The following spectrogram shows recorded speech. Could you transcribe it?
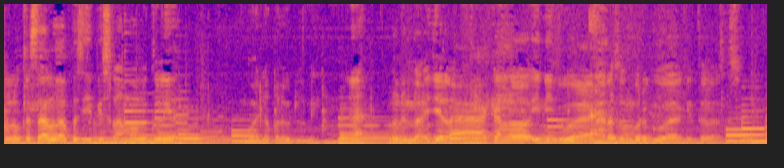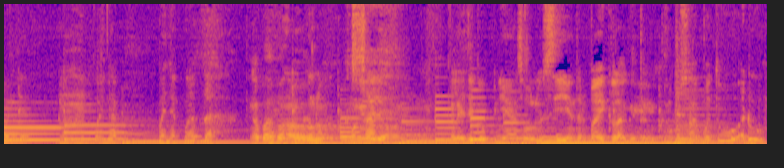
Keluh kesah lu apa sih bis selama lu kuliah? Gue dulu apa lu dulu nih? Hah? lu dulu aja lah. Kan lo ini gua narasumber gua gitu loh. Sumber ya? Banyak banyak banget dah nggak apa-apa nggak apa-apa. Ngomongin aja kali aja gue punya solusi yang terbaik lah gitu. Kalau kesah gue tuh aduh.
